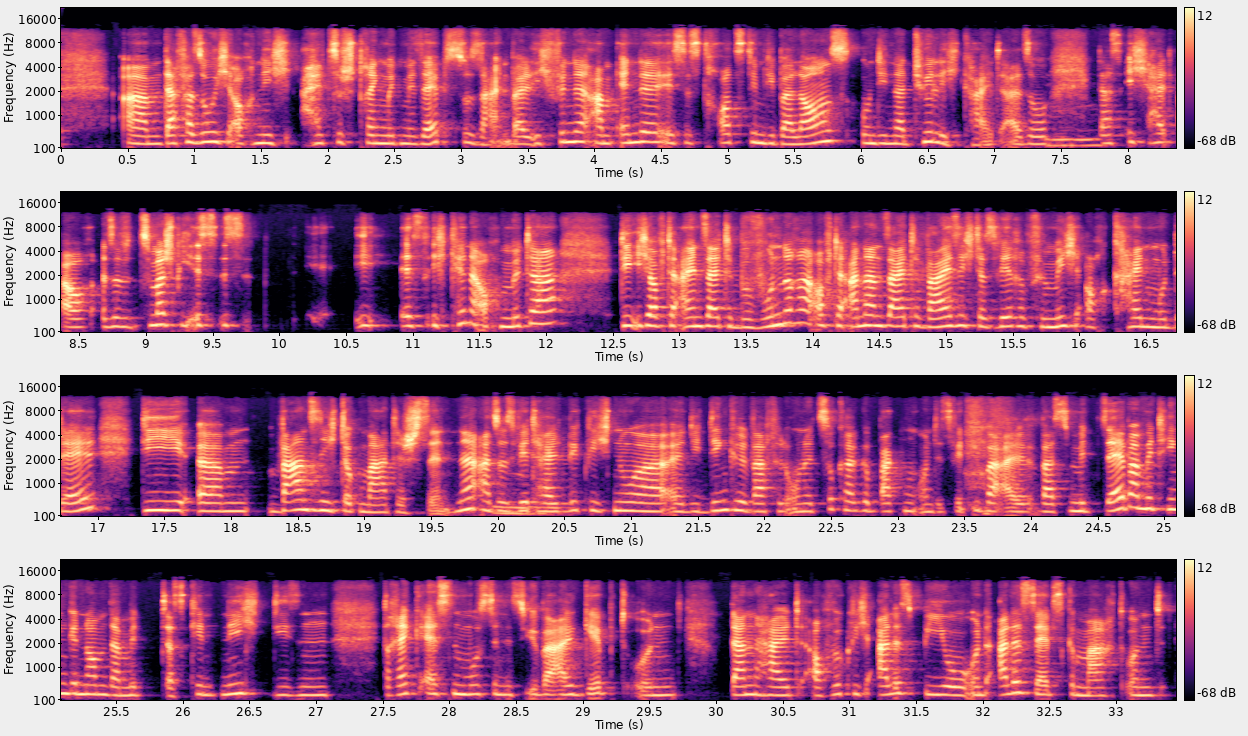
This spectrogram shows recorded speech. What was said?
ähm, da versuche ich auch nicht allzu streng mit mir selbst zu sein, weil ich finde, am Ende ist es trotzdem die Balance und die Natürlichkeit. Also, mhm. dass ich halt auch, also zum Beispiel ist, ist ich, ich kenne auch Mütter, die ich auf der einen Seite bewundere, auf der anderen Seite weiß ich, das wäre für mich auch kein Modell, die ähm, wahnsinnig dogmatisch sind. Ne? Also mhm. es wird mhm. halt wirklich nur äh, die Dinkelwaffel ohne Zucker gebacken und es wird überall was mit selber mit hingenommen, damit das Kind nicht diesen Dreck essen muss, den es überall gibt und dann halt auch wirklich alles Bio und alles selbst gemacht und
